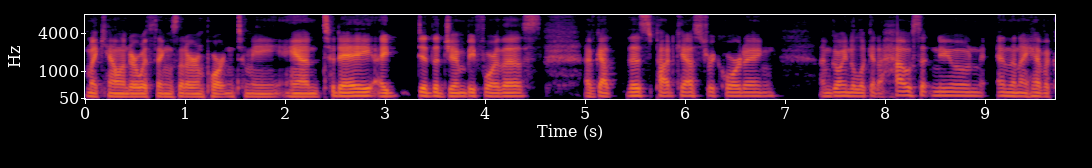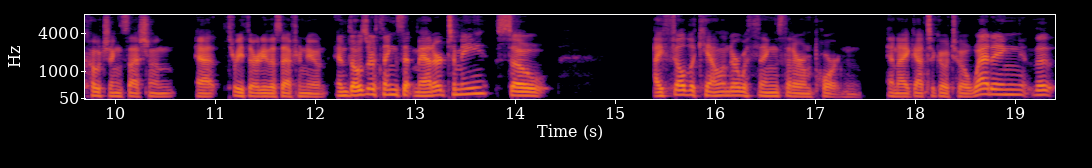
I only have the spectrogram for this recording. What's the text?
my calendar with things that are important to me. And today I did the gym before this. I've got this podcast recording. I'm going to look at a house at noon and then I have a coaching session at 3:30 this afternoon. And those are things that matter to me. So I fill the calendar with things that are important and I got to go to a wedding the,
